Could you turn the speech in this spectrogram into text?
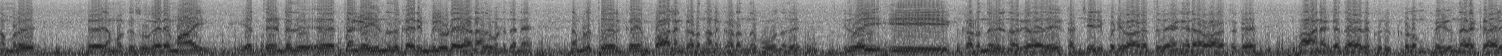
നമ്മൾ നമുക്ക് സുഖകരമായി എത്തേണ്ടത് എത്താൻ കഴിയുന്നത് കരിമ്പിലൂടെയാണ്. അതുകൊണ്ട് തന്നെ നമ്മൾ തേർക്കയം പാലം കടന്നാണ് കടന്നു പോകുന്നത്. ഇതുവഴി ഈ കടന്നു വരുന്നവർക്ക് അതായത് കച്ചേരിപ്പടി ഭാഗത്ത് വേങ്ങര ഭാഗത്തൊക്കെ വാഹന ഗതാഗത കുരുക്കളും വൈകുന്നേരക്കാൽ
